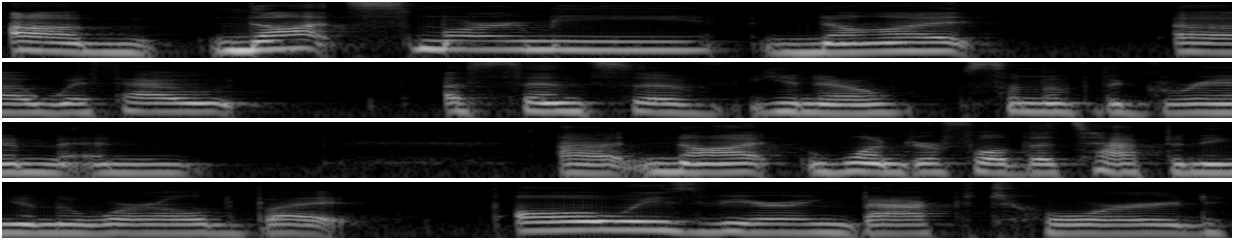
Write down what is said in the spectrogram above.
Um, not smarmy, not uh, without a sense of, you know, some of the grim and uh, not wonderful that's happening in the world, but always veering back toward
